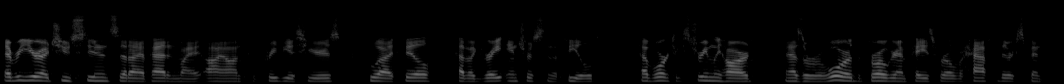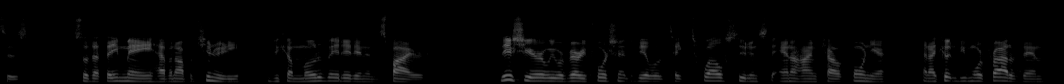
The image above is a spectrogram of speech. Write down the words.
Every year I choose students that I have had in my eye on for previous years who I feel have a great interest in the field, have worked extremely hard, and as a reward, the program pays for over half of their expenses so that they may have an opportunity to become motivated and inspired. This year, we were very fortunate to be able to take 12 students to Anaheim, California, and I couldn't be more proud of them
